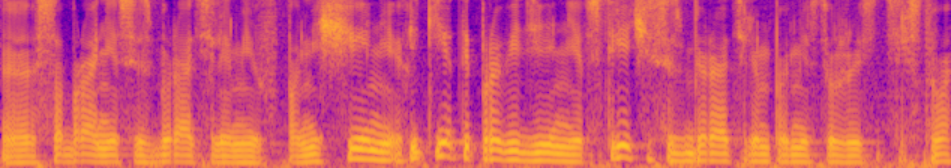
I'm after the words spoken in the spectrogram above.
э, собрания с избирателями в помещениях, пикеты проведения, встречи с избирателем по месту жительства.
